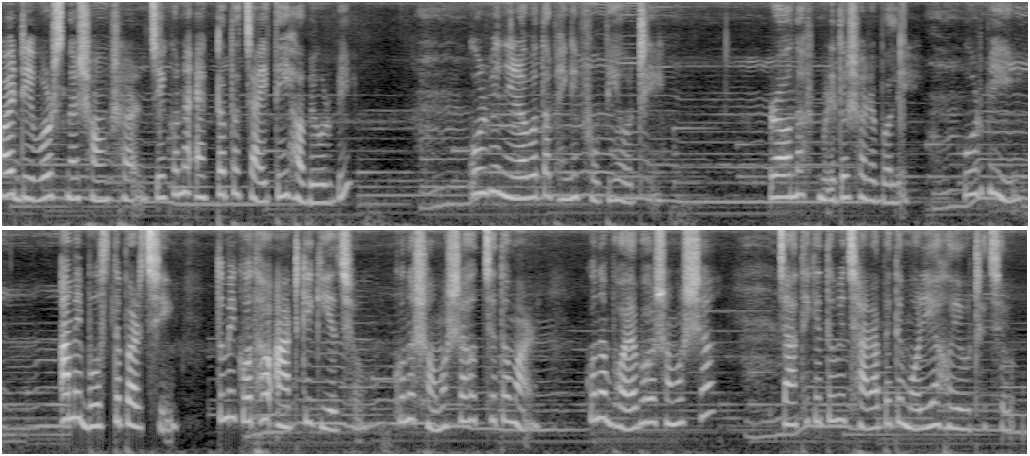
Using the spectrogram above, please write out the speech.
হয় ডিভোর্স না সংসার যে কোনো একটা তো চাইতেই হবে, উর্বি। উর্বি নীরবতা ভেঙে ফুপিয়ে ওঠে। রওনক মৃদুস্বরে বলে, উর্বি, আমি বুঝতে পারছি, তুমি কোথাও আটকে গিয়েছো। কোনো সমস্যা হচ্ছে তোমার? কোনো ভয়াবহ সমস্যা? যা থেকে তুমি ছাড়া পেতে মরিয়া হয়ে উঠেছো।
